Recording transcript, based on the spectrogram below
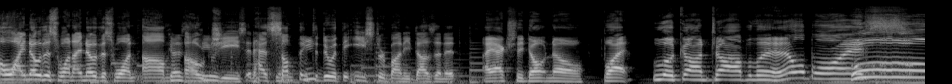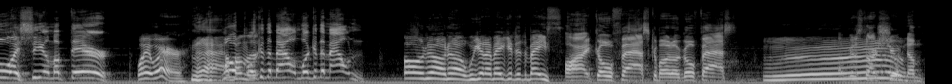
oh, I know this one. I know this one. Um. Because Oh, he was jeez. It has something to do with the Easter Bunny, doesn't it? I actually don't know, but look on top of the hill, boys. Oh, I see him up there. Wait, where? Up Look, the- look at the mountain. Look at the mountain. Oh, no, no. We gotta make it to the base. All right, go fast, Komodo. Go fast. I'm I'm gonna start shooting them.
